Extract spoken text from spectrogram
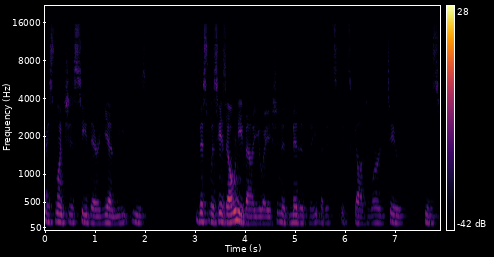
I just want you to see there again, he, he's this was his own evaluation, admittedly, but it's it's God's word too. He was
